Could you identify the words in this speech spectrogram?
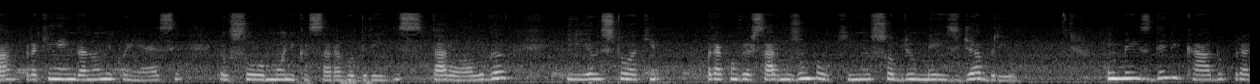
Olá, para quem ainda não me conhece, eu sou Mônica Sara Rodrigues, taróloga, e eu estou aqui para conversarmos um pouquinho sobre o mês de abril. Um mês delicado para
